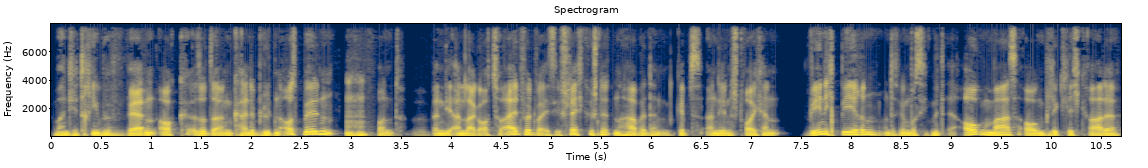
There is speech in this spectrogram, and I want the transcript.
Manche Triebe werden auch sozusagen keine Blüten ausbilden. Mhm. Und wenn die Anlage auch zu alt wird, weil ich sie schlecht geschnitten habe, dann gibt's an den Sträuchern wenig Beeren. Und deswegen muss ich mit Augenmaß augenblicklich gerade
